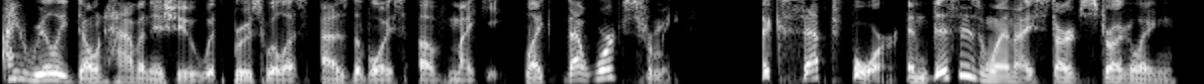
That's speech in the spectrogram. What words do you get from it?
I really don't have an issue with Bruce Willis as the voice of Mikey. Like, that works for me, except for, and this is when I start struggling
